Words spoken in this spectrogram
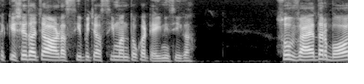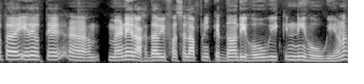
ਤੇ ਕਿਸੇ ਦਾ ਝਾੜ 80 85 ਮਣ ਤੋਂ ਘਟਿਆ ਹੀ ਨਹੀਂ ਸੀਗਾ। ਸੋ ਵੈਦਰ ਬਹੁਤ ਇਹਦੇ ਉੱਤੇ ਮੈਨੇ ਰੱਖਦਾ ਵੀ ਫਸਲ ਆਪਣੀ ਕਿੱਦਾਂ ਦੀ ਹੋਊਗੀ, ਕਿੰਨੀ ਹੋਊਗੀ, ਹਨਾ।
